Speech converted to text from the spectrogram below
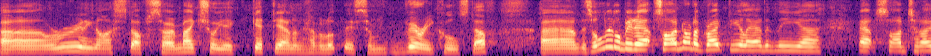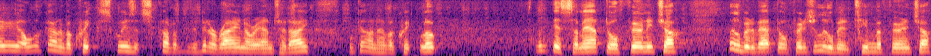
Uh, really nice stuff, so make sure you get down and have a look. There's some very cool stuff. Um, there's a little bit outside, not a great deal out in the uh, outside today. I'll go and have a quick squeeze. It's got a, a, bit of rain around today. We'll go and have a quick look. I think there's some outdoor furniture, a little bit of outdoor furniture, a little bit of timber furniture.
